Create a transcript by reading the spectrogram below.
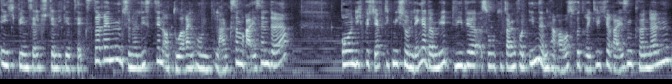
Ich bin selbstständige Texterin, Journalistin, Autorin und Langsamreisende. Und ich beschäftige mich schon länger damit, wie wir sozusagen von innen heraus verträglicher reisen können.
